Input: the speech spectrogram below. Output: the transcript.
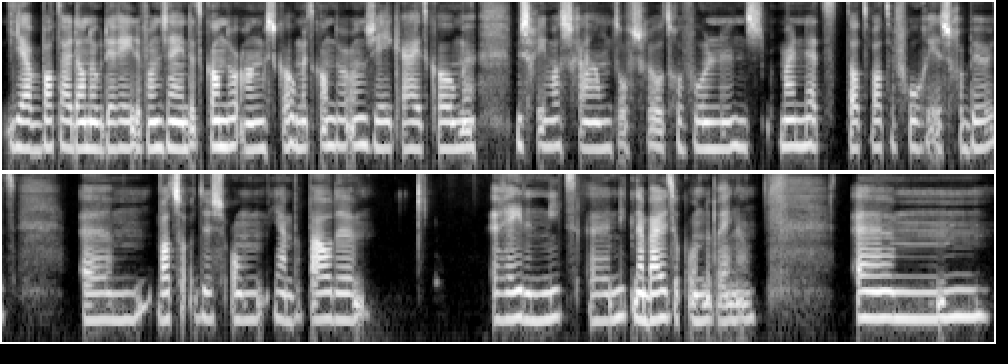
ja, wat daar dan ook de reden van zijn. Dat kan door angst komen, het kan door onzekerheid komen, misschien wel schaamte of schuldgevoelens, maar net dat wat er vroeger is gebeurd. Um, wat ze dus om ja, een bepaalde reden niet, uh, niet naar buiten konden brengen. Um,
